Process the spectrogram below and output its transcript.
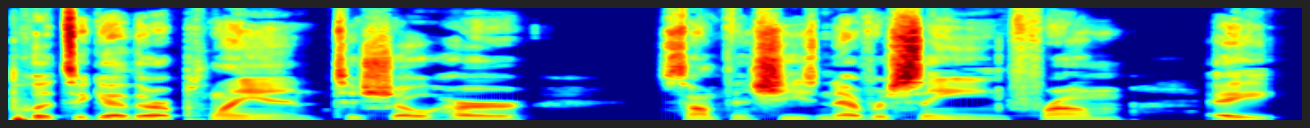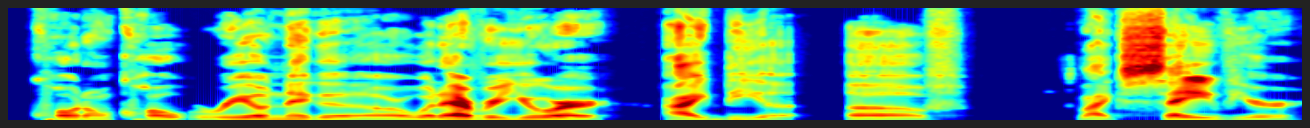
put together a plan to show her something she's never seen from a quote unquote real nigga or whatever your idea of like savior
